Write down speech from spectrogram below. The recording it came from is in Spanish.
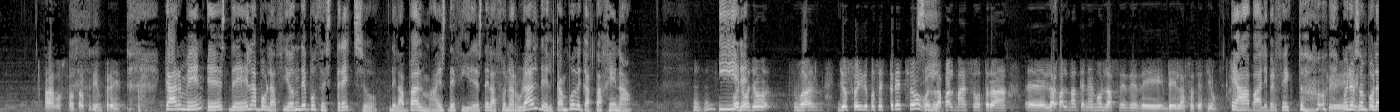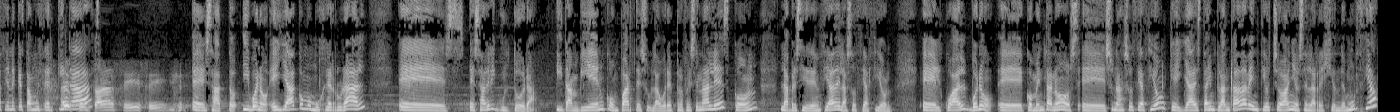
A vosotros siempre. Carmen es de la población de Pozo Estrecho, de La Palma, es decir, es de la zona rural del campo de Cartagena. Y bueno, eres- yo yo soy de Pozo Estrecho, Sí. La Palma es otra. eh, La Palma tenemos la sede de, de la asociación. Ah, vale, perfecto. Sí. Bueno, son poblaciones que están muy Eh, cerquitas. juntas, sí, sí. Exacto. Y bueno, ella como mujer rural es, es agricultora y también comparte sus labores profesionales con la presidencia de la asociación, el cual, bueno, eh, coméntanos, eh, es una asociación que ya está implantada 28 años en la región de Murcia.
